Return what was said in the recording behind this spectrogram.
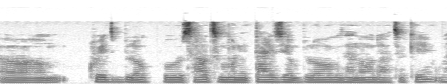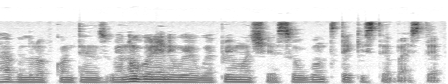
um create blog posts, how to monetize your blogs and all that. Okay, we have a lot of contents. We're not going anywhere. We're pretty much here. So we want to take it step by step.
